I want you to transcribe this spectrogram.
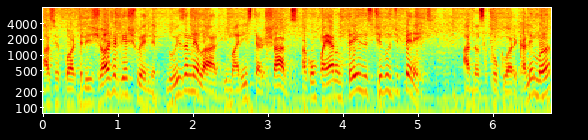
As repórteres Jorge Geschwender, Luísa Melar e Maria Esther Chaves acompanharam três estilos diferentes: a dança folclórica alemã,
